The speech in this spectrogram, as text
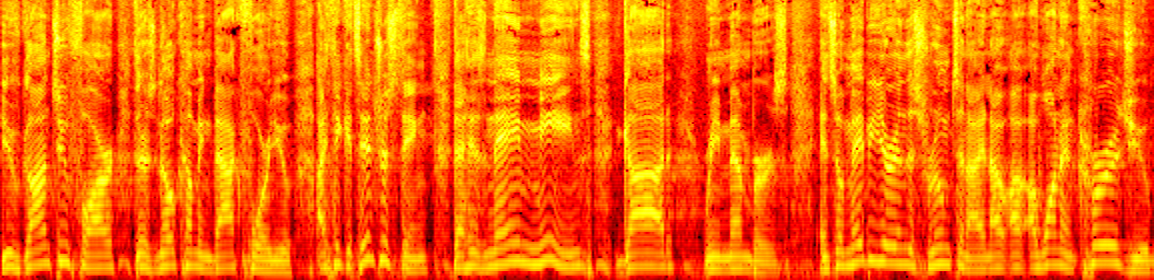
you've gone too far. There's no coming back for you. I think it's interesting that his name means God remembers. And so maybe you're in this room tonight and I, I, I want to encourage you.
